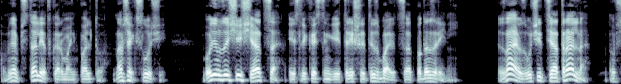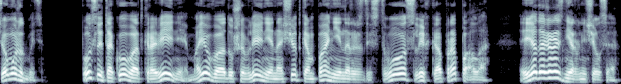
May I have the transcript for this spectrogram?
у меня пистолет в кармане пальто, на всякий случай. Будем защищаться, если Кастингейт решит избавиться от подозрений. Знаю, звучит театрально, но все может быть. После такого откровения мое воодушевление насчет компании на Рождество слегка пропало, и я даже разнервничался.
